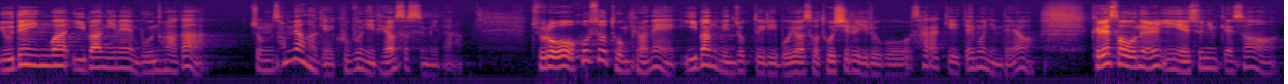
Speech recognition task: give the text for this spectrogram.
유대인과 이방인의 문화가 좀 선명하게 구분이 되었었습니다. 주로 호수 동편에 이방 민족들이 모여서 도시를 이루고 살았기 때문인데요. 그래서 오늘 이 예수님께서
